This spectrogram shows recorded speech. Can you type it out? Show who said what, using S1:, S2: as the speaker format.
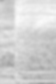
S1: This.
